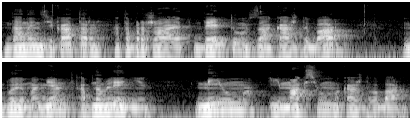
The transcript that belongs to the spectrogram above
Данный индикатор отображает дельту за каждый бар в момент обновления минимума и максимума каждого бара.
